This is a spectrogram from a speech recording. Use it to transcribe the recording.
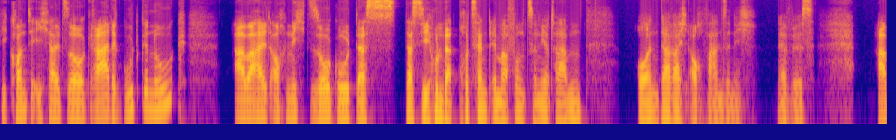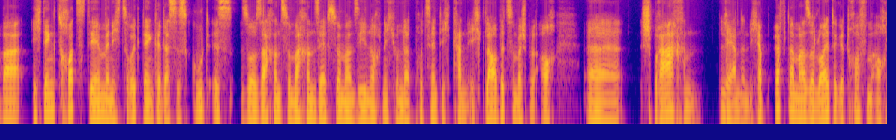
die konnte ich halt so gerade gut genug, aber halt auch nicht so gut, dass, dass sie 100% immer funktioniert haben. Und da war ich auch wahnsinnig nervös. Aber ich denke trotzdem, wenn ich zurückdenke, dass es gut ist, so Sachen zu machen, selbst wenn man sie noch nicht hundertprozentig kann. Ich glaube zum Beispiel auch äh, Sprachen lernen. Ich habe öfter mal so Leute getroffen, auch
